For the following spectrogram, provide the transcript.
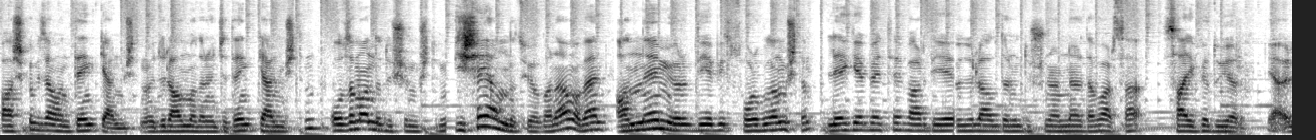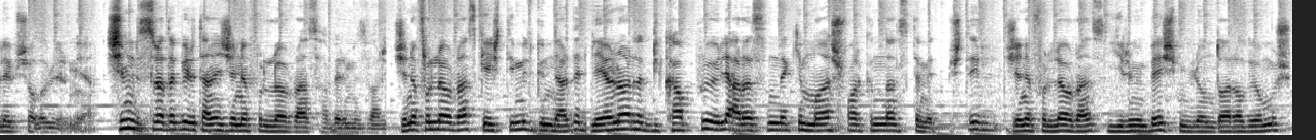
başka bir zaman denk gelmiştim. Ödül almadan önce denk gelmiştim. O zaman da düşünmüştüm. Bir şey anlatıyor bana ama ben anlayamıyorum diye bir sorgulamıştım. LGBT var diye ödül aldığını düşünenler de varsa saygı duyarım. Ya öyle bir şey olabilir mi ya? Şimdi sırada bir tane Jennifer Lawrence haberimiz var. Jennifer Lawrence geçtiğimiz günlerde Leonardo DiCaprio ile arasındaki maaş farkından sitem etmişti. Jennifer Lawrence 25 milyon dolar alıyormuş.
